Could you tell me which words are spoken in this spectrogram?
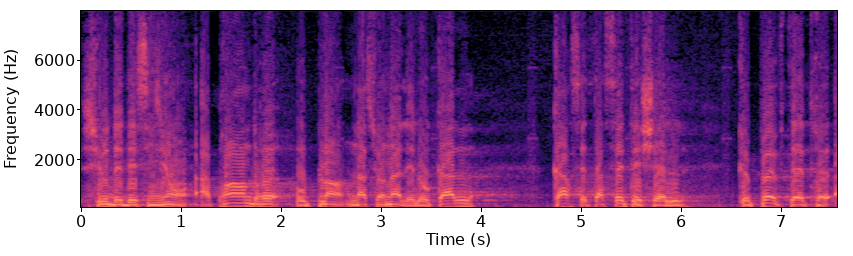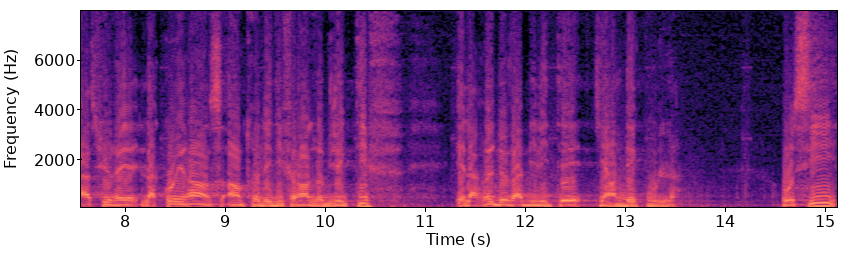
sur des décisions à prendre au plan national et local, car c'est à cette échelle que peuvent être assurées la cohérence entre les différents objectifs et la redevabilité qui en découle. Aussi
